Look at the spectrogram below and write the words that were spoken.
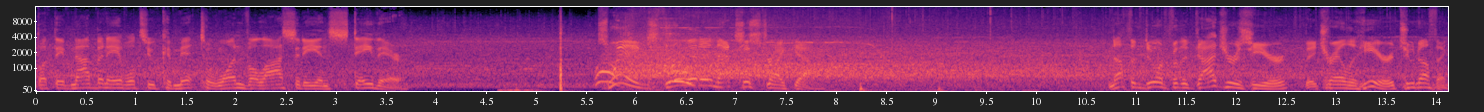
but they've not been able to commit to one velocity and stay there. Swings through it, and that's a strikeout. Nothing doing for the Dodgers here. They trail it here 2 nothing.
